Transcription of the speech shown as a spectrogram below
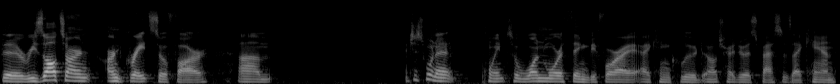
the results aren't, aren't great so far. Um, I just want to point to one more thing before I, I, conclude. I'll try to do as fast as I can.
